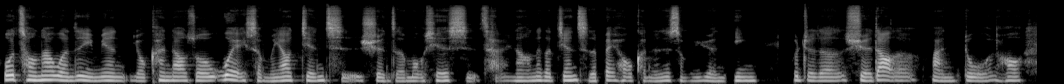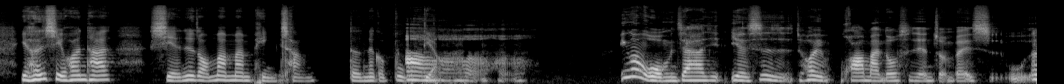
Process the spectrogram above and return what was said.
我从他文字里面有看到说，为什么要坚持选择某些食材，然后那个坚持的背后可能是什么原因。我觉得学到了蛮多，然后也很喜欢他写那种慢慢品尝的那个步调。啊、因为我们家也是会花蛮多时间准备食物的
